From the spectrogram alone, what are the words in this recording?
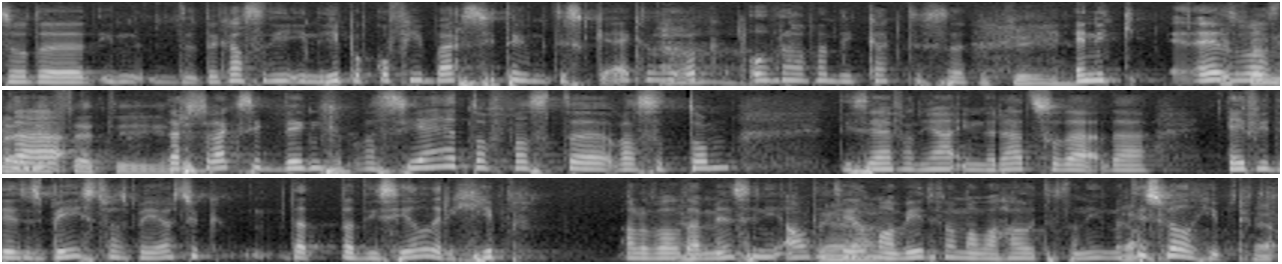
zo de, de, de, gasten die in de hippe koffiebar zitten, je moet eens kijken, ook overal van die cactussen. Okay. En ik, hè, zoals dat, daar straks, ik denk, was jij het of was het, eh, was het Tom? Die zei van, ja, inderdaad, zo dat, dat evidence-based was bij jou stuk, dat, dat is heel erg hip. Alhoewel dat mensen niet altijd helemaal weten van, maar wat houdt het dan in? Maar het is wel hip.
